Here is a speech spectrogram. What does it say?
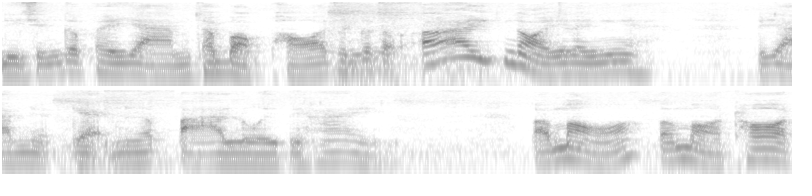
นี่ฉันก็พยายามถ้าบอกพอฉันก็ต้องอ้าอีกหน่อยอะไรอย่างเงี้ยพยายามเนี่ยแกะเนื้อปลาโรยไปให้ ปลาหมอปลาหมอทอด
